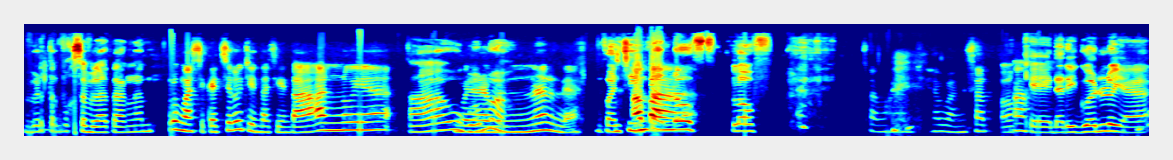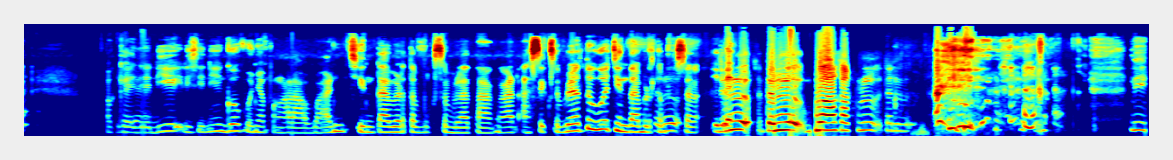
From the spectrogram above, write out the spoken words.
bertepuk sebelah tangan Lu masih kecil lu cinta-cintaan lu ya. tahu Bener-bener dah. bukan cinta Apa? love love Sama aja bangsat. Oke, dari gue dulu ya. Oke, Iya. jadi di sini gue punya pengalaman cinta bertepuk sebelah tangan. Asik sebenarnya tuh gue cinta bertepuk sebelah. Dulu, dulu, gua ngakak dulu, dulu. Nih,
